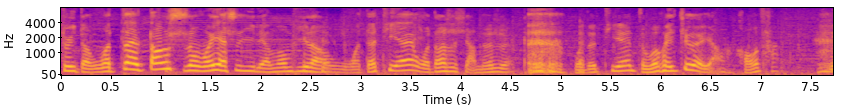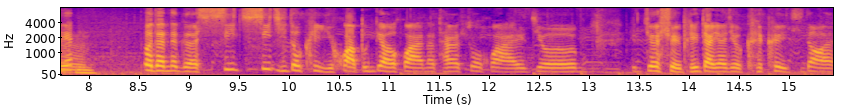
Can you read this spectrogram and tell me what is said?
对的，我在当时我也是一脸懵逼了。我的天，我当时想的是，我的天，怎么会这样？好惨。连嗯做的那个 C C 级都可以画崩掉的话，那他作画就就水平大家就可可以知道啊。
